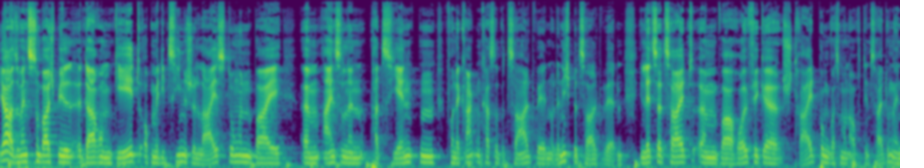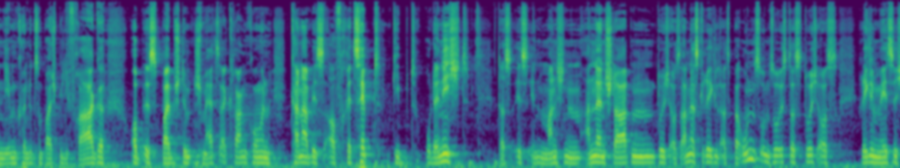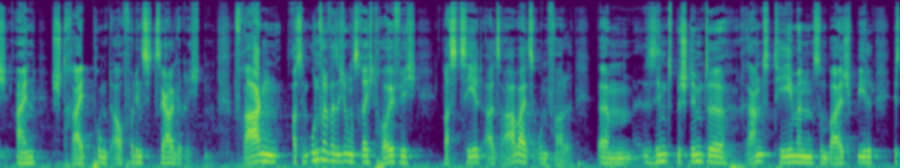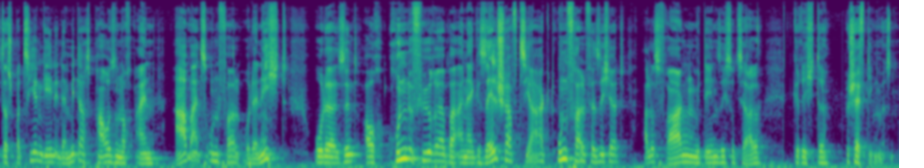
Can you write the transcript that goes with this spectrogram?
Ja, also wenn es zum Beispiel äh, darum geht, ob medizinische Leistungen bei ähm, einzelnen Patienten von der Krankenkasse bezahlt werden oder nicht bezahlt werden. In letzter Zeit ähm, war häufiger Streitpunkt, was man auch den Zeitungen entnehmen könnte, zum Beispiel die Frage, ob es bei bestimmten Schmerzerkrankungen Cannabis auf Rezept gibt oder nicht. Das ist in manchen anderen Staaten durchaus anders geregelt als bei uns und so ist das durchaus regelmäßig ein Streitpunkt auch vor den Sozialgerichten. Fragen aus dem Unfallversicherungsrecht häufig, was zählt als Arbeitsunfall? Ähm, sind bestimmte Randthemen, zum Beispiel, ist das Spazierengehen in der Mittagspause noch ein Arbeitsunfall oder nicht? Oder sind auch Hundeführer bei einer Gesellschaftsjagd unfallversichert? Alles Fragen, mit denen sich Sozialgerichte beschäftigen müssen.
